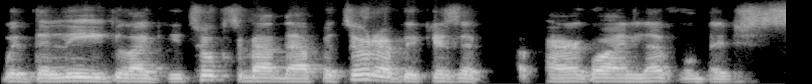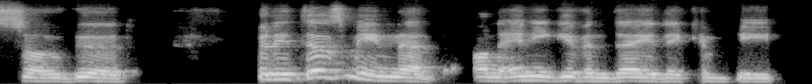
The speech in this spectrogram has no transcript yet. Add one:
with the league, like you talked about the Apertura, because at a Paraguayan level, they're just so good. But it does mean that on any given day, they can beat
